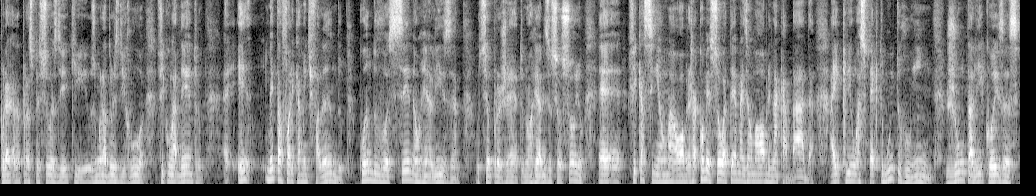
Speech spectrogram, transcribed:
por, por as pessoas de que os moradores de rua ficam lá dentro. É, metaforicamente falando, quando você não realiza o seu projeto, não realiza o seu sonho, é, fica assim, é uma obra, já começou até, mas é uma obra inacabada. Aí cria um aspecto muito ruim, junta ali coisas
